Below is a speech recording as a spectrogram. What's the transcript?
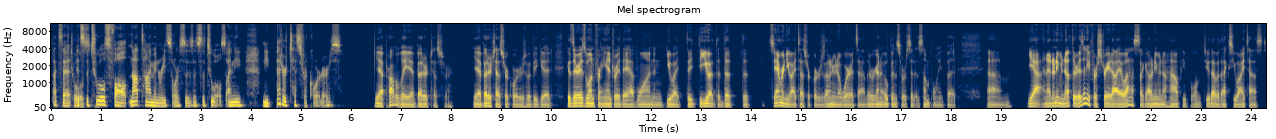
That's it. Tools. It's the tools' fault, not time and resources. It's the tools. I need I need better test recorders. Yeah, probably a better tester. Yeah, better test recorders would be good because there is one for Android. They have one, and UI the the UI the the, the Xamarin UI test recorders. I don't even know where it's at. They were going to open source it at some point, but um, yeah, and I don't even know if there is any for straight iOS. Like I don't even know how people do that with XUI test.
